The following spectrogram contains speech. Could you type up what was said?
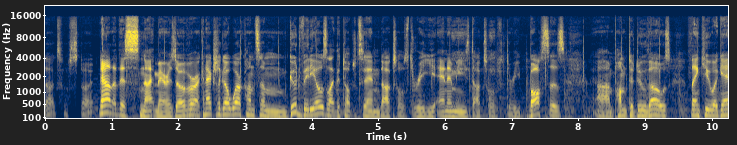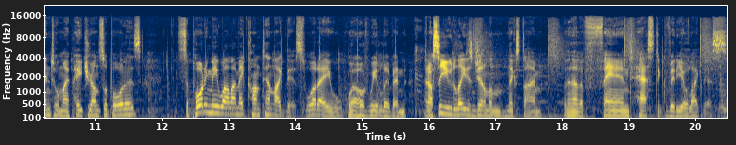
Dark Souls Stone. Now that this nightmare is over, I can actually go work on some good videos like the top 10 Dark Souls 3 enemies, Dark Souls 3 bosses. I'm pumped to do those. Thank you again to my Patreon supporters supporting me while I make content like this. What a world we live in. And I'll see you ladies and gentlemen next time with another fantastic video like this.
